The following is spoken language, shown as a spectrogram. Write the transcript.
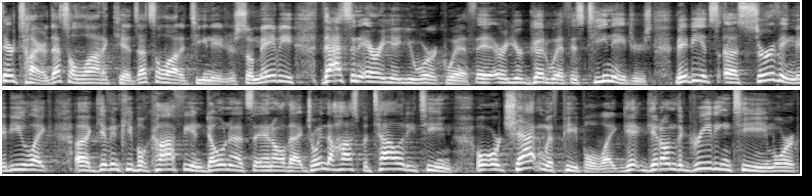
They're tired. That's a lot of kids. That's a lot of teenagers. So maybe that's an area you work with eh, or you're good with is teenagers. Maybe it's uh, serving. Maybe you like uh, giving people coffee and donuts and all that. Join the hospitality team or, or, chatting with people. Like get, get on the greeting team or,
